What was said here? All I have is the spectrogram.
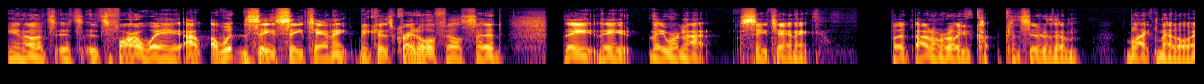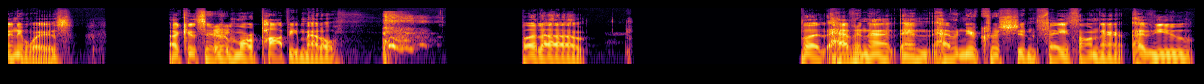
You know, it's it's it's far away. I, I wouldn't say satanic because Cradle of Filth said they they they were not satanic, but I don't really c- consider them black metal, anyways. I consider them more poppy metal. but uh, but having that and having your Christian faith on there, have you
